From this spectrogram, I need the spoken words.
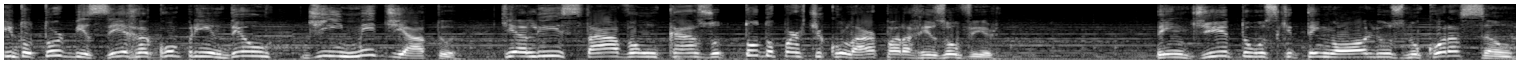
e Dr. Bezerra compreendeu de imediato que ali estava um caso todo particular para resolver. Bendito os que têm olhos no coração,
